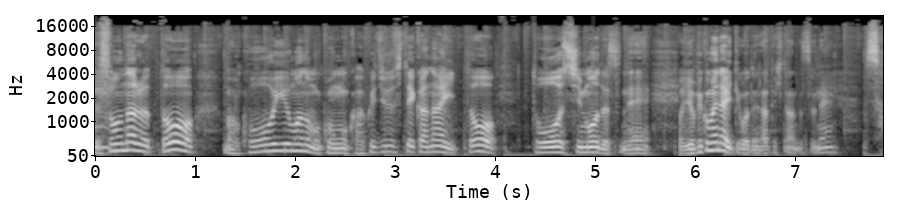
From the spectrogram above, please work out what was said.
でそうなると、まあ、こういうものも今後拡充していかないと投資もですね呼び込めないということになってきたんですよね。そ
